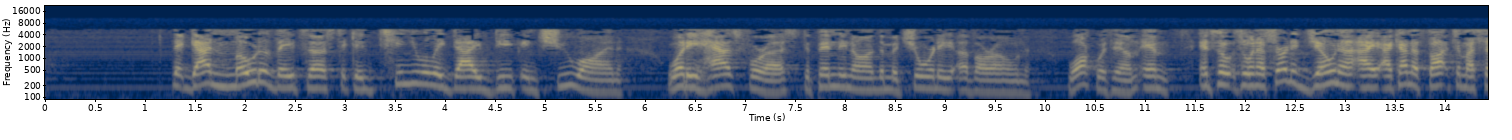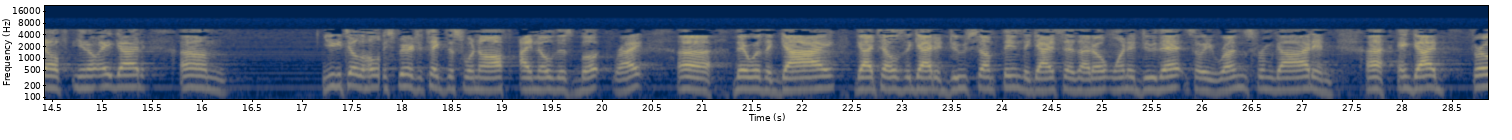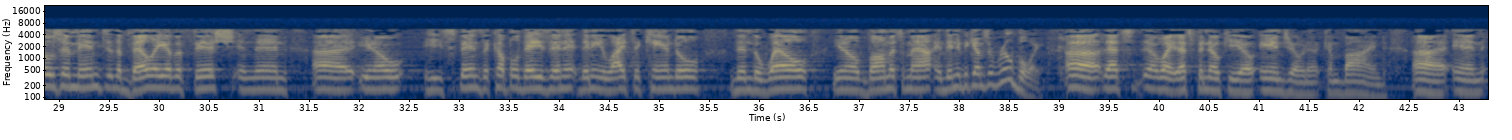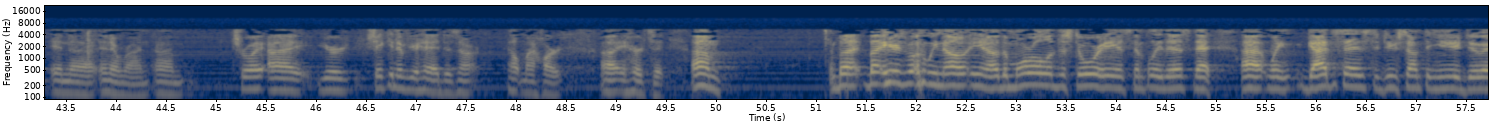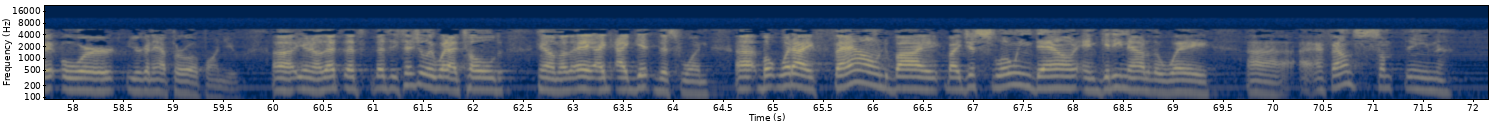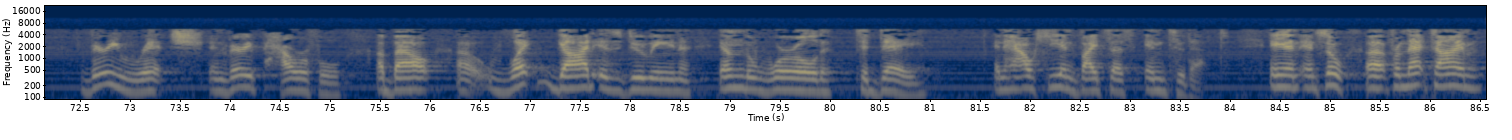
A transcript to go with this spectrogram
that God motivates us to continually dive deep and chew on what He has for us, depending on the maturity of our own walk with Him. And and so so when I started Jonah, I, I kind of thought to myself, you know, hey God, um, you can tell the Holy Spirit to take this one off. I know this book, right? Uh, there was a guy. God tells the guy to do something. The guy says, "I don't want to do that," so he runs from God, and uh, and God throws him into the belly of a fish, and then uh, you know he spends a couple days in it. Then he lights a candle. Then the well, you know, vomits him out, and then he becomes a real boy. Uh, that's uh, wait, that's Pinocchio and Jonah combined uh, in in uh, in a run. Um, Troy, uh, your shaking of your head does not help my heart. Uh, it hurts it. Um, but but here's what we know. You know, the moral of the story is simply this: that uh, when God says to do something, you need to do it, or you're going to have throw up on you. Uh, you know, that, that's that's essentially what I told him. Hey, I, I get this one. Uh, but what I found by by just slowing down and getting out of the way, uh, I found something very rich and very powerful about uh, what God is doing in the world today and how He invites us into that. And, and so uh, from that time,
